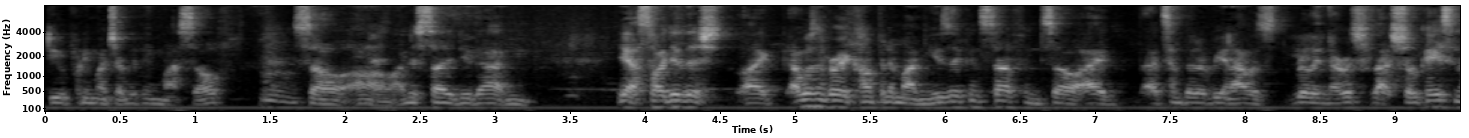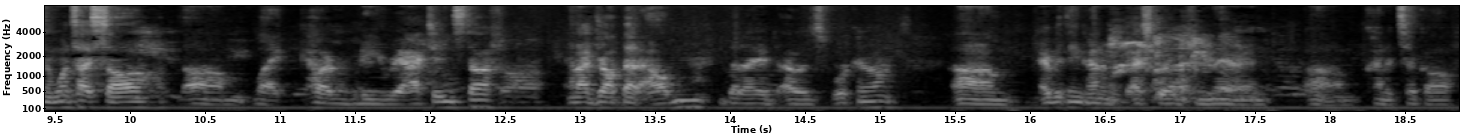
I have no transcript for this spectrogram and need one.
do pretty much everything myself. Mm. So um, I decided to do that and. Yeah, so I did this. Like, I wasn't very confident in my music and stuff, and so I I attempted to be, and I was really nervous for that showcase. And then once I saw um, like how everybody reacted and stuff, and I dropped that album that I, I was working on. Um, everything kind of escalated from there and um, kind of took off.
